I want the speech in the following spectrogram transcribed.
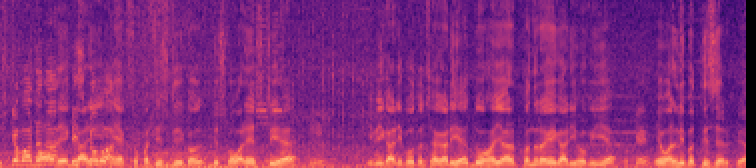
उसके बाद एक सौ पच्चीस डिस्कवर एस टी है। हम्म, ये भी गाड़ी बहुत अच्छा गाड़ी है। 2015 की गाड़ी हो गई है। ये ओनली बत्तीस हज़ार रुपया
